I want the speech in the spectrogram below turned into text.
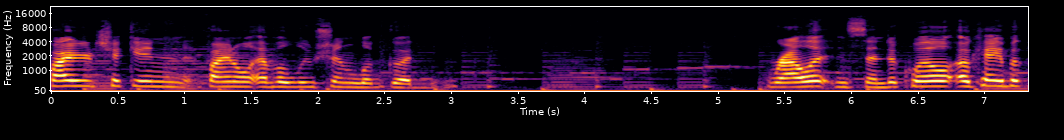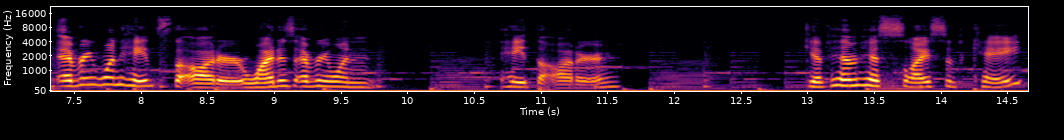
fire chicken final evolution look good. Rowlet and Cyndaquil. Okay, but everyone hates the otter. Why does everyone hate the otter? Give him his slice of cake?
